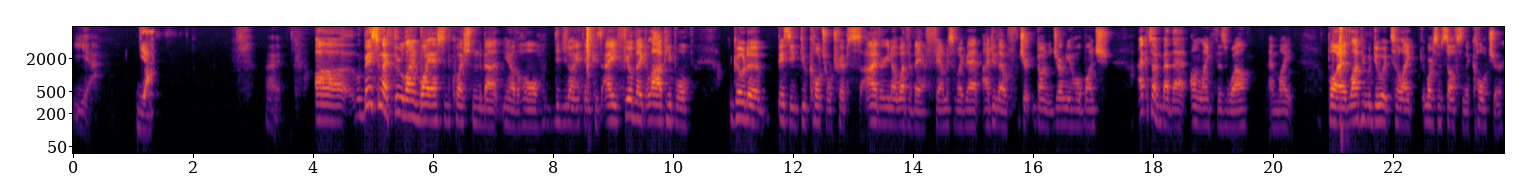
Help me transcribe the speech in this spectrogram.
Yeah. Yeah. All right. Uh, basically, my through line why I asked the question about you know the whole did you know anything because I feel like a lot of people go to basically do cultural trips either you know whether they have family stuff like that. I do that with Ger- going to Germany a whole bunch. I could talk about that on length as well. I might, but a lot of people do it to like immerse themselves in the culture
